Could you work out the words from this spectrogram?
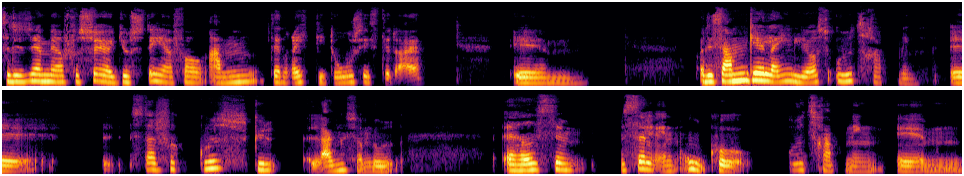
Så det er det der med at forsøge at justere for at ramme den rigtige dosis til dig. Øhm, og det samme gælder egentlig også udtrapning. Øh, start for guds skyld langsomt ud. Jeg havde sim- selv en OK udtrapning øh,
